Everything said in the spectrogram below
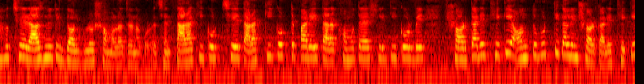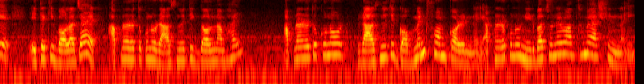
হচ্ছে রাজনৈতিক দলগুলোর সমালোচনা করেছেন। তারা কি করছে? তারা কি করতে পারে? তারা ক্ষমতায় আসলে কি করবে? সরকারে থেকে, অন্তর্বর্তীকালীন সরকারে থেকে এটা কি বলা যায়? আপনারা তো কোনো রাজনৈতিক দল না ভাই। আপনারা তো কোনো রাজনৈতিক গভর্নমেন্ট ফর্ম করেন নাই। আপনারা কোনো নির্বাচনের মাধ্যমে আসেন নাই।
